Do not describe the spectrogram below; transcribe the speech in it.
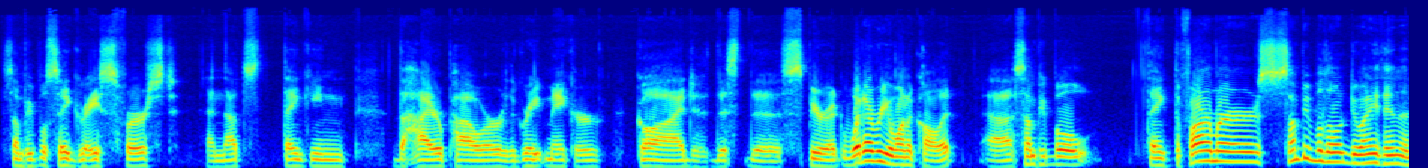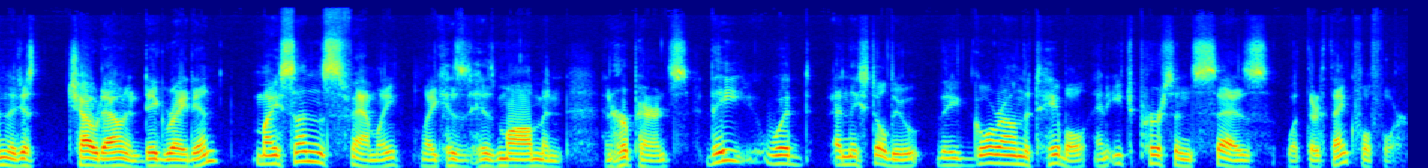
Some people say grace first, and that's thanking the higher power, the great maker, God, this the spirit, whatever you want to call it. Uh, some people thank the farmers. Some people don't do anything, and they just chow down and dig right in my son's family, like his his mom and and her parents, they would and they still do. They go around the table and each person says what they're thankful for.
